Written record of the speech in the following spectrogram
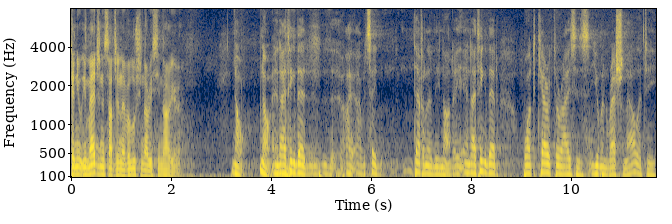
Can you imagine such an evolutionary scenario? No, no. And I think that I, I, would say definitely not. And I think that what characterizes human rationality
